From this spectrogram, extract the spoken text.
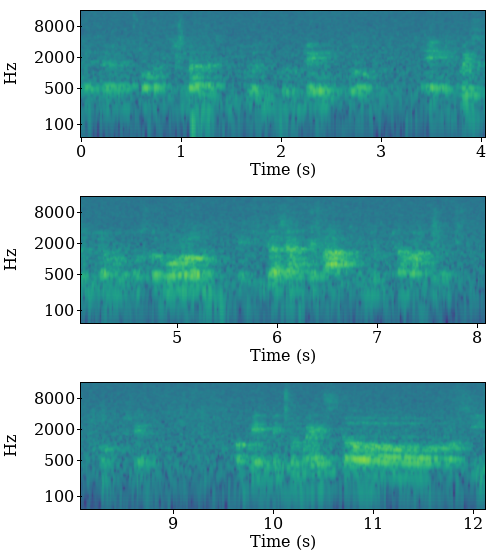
per, per partecipare alla scrittura di un progetto. E questo diciamo, è il nostro ruolo e ci piace anche farlo, quindi lo facciamo anche per Ok, detto questo, sì,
